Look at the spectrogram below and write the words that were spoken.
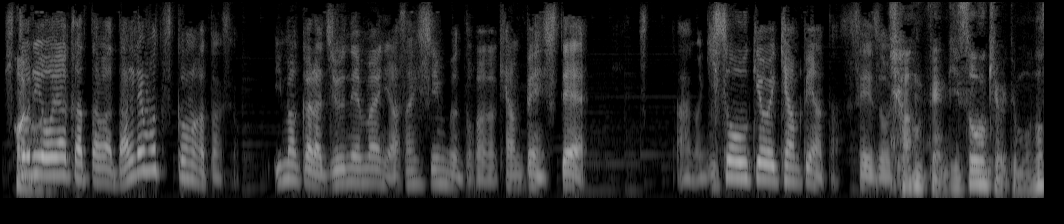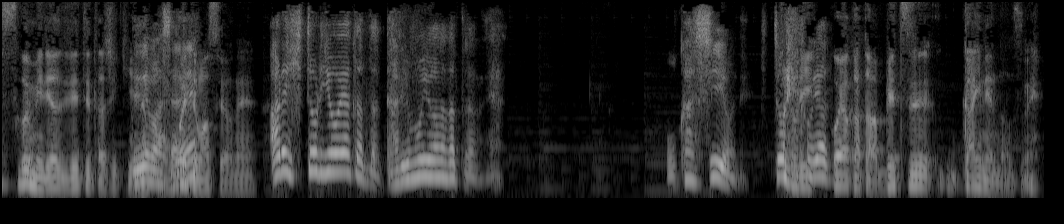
一はいはい人親方は誰も突っ込まなかったんですよ。今から10年前に朝日新聞とかがキャンペーンして、あの、偽装請負キャンペーンあったんです。製造業。キャンペーン、偽装請負ってものすごいメディアで出てた時期。出てましたね覚えてますよね。あれ一人親方誰も言わなかったからね。おかしいよね。一人親方、親方は別概念なんですね。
